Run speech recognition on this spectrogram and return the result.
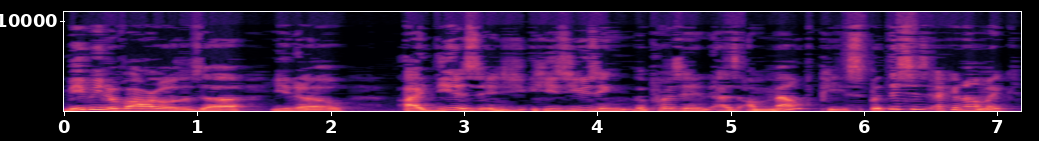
Maybe Navarro's, uh, you know, ideas, and he's using the president as a mouthpiece, but this is economic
